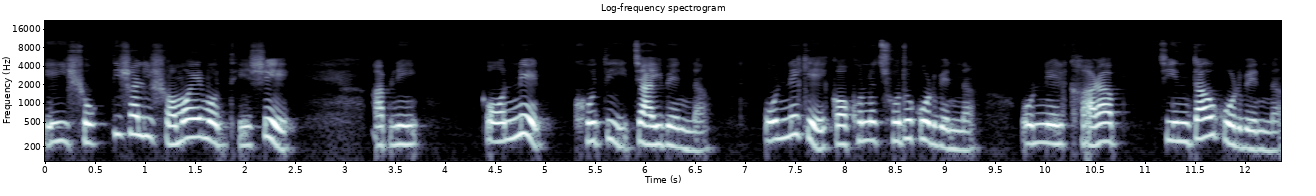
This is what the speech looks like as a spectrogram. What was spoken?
এই শক্তিশালী সময়ের মধ্যে এসে আপনি অন্যের ক্ষতি চাইবেন না। অন্যকে কখনো ছোট করবেন না। অন্যের খারাপ চিন্তাও করবেন না।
